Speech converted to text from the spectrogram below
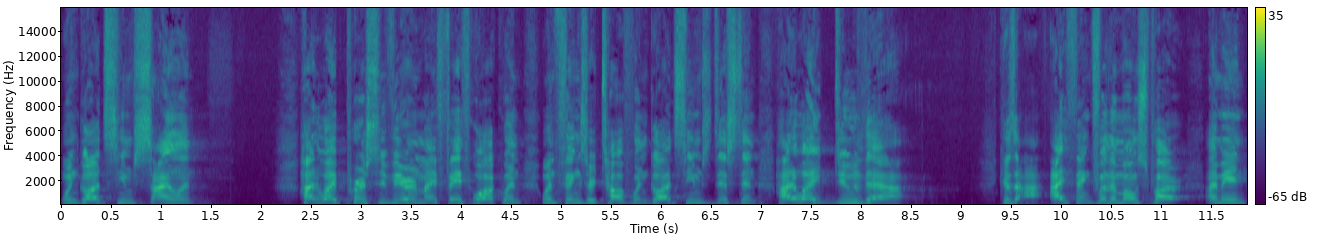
when God seems silent? How do I persevere in my faith walk when, when things are tough, when God seems distant? How do I do that? Because I, I think for the most part, I mean,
